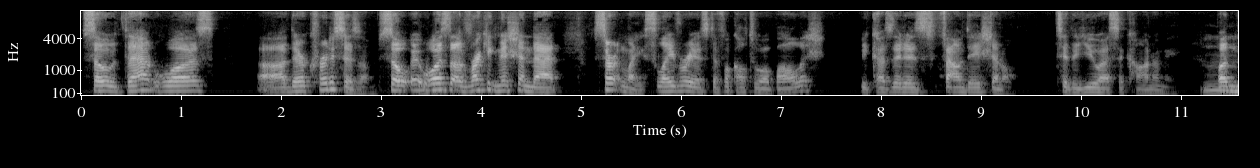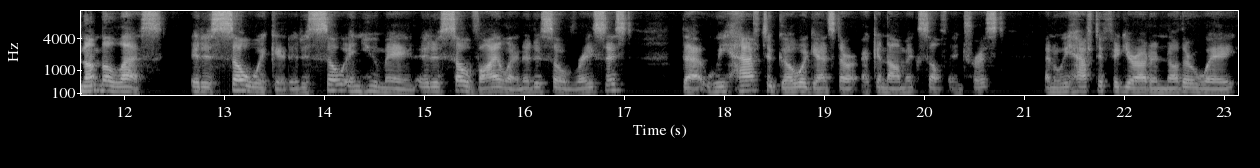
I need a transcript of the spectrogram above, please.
So that was uh, their criticism. So it was a recognition that certainly slavery is difficult to abolish because it is foundational to the US economy. Mm. But nonetheless, it is so wicked, it is so inhumane, it is so violent, it is so racist that we have to go against our economic self interest and we have to figure out another way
